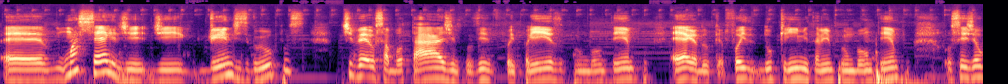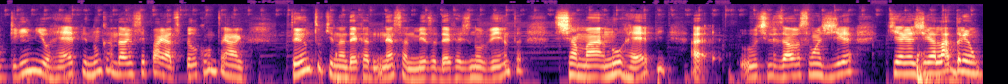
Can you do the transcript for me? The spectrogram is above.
é, uma série de, de grandes grupos tiveram sabotagem, inclusive foi preso por um bom tempo, era do, foi do crime também por um bom tempo. Ou seja, o crime e o rap nunca andaram separados, pelo contrário. Tanto que na década, nessa mesma década de 90, chamar no rap, utilizava-se uma gíria que era a gíria ladrão.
